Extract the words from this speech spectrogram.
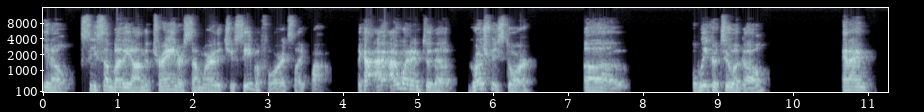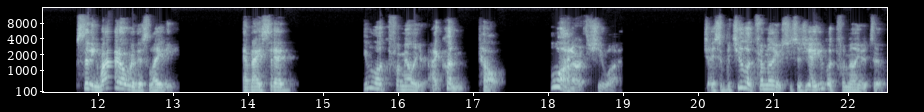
you know, see somebody on the train or somewhere that you see before, it's like, wow. Like I, I went into the grocery store uh, a week or two ago, and I'm sitting right over this lady, and I said, "You look familiar." I couldn't tell who on earth she was. I said, "But you look familiar." She says, "Yeah, you look familiar too."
